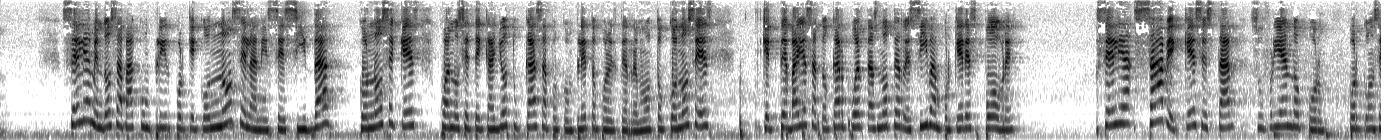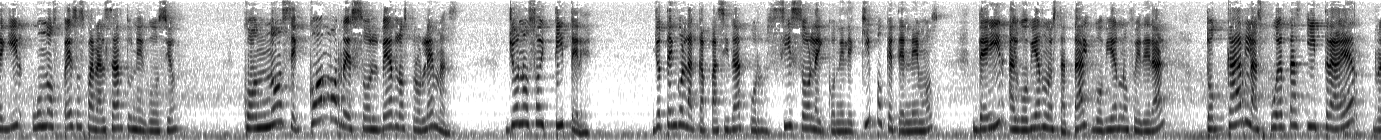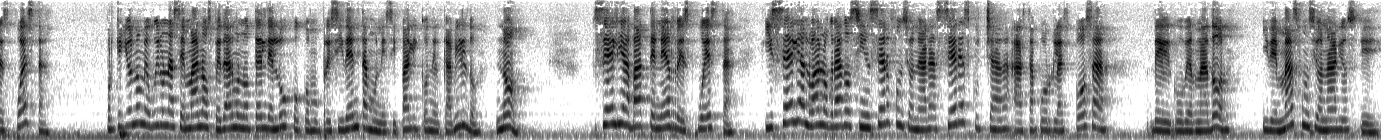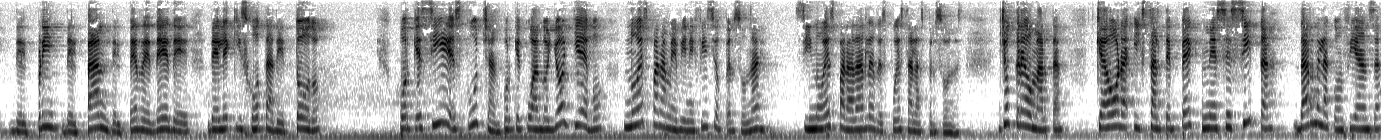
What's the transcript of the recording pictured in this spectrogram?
Celia Mendoza va a cumplir porque conoce la necesidad conoce qué es cuando se te cayó tu casa por completo por el terremoto, conoce que te vayas a tocar puertas, no te reciban porque eres pobre. Celia sabe qué es estar sufriendo por, por conseguir unos pesos para alzar tu negocio. Conoce cómo resolver los problemas. Yo no soy títere. Yo tengo la capacidad por sí sola y con el equipo que tenemos de ir al gobierno estatal, gobierno federal, tocar las puertas y traer respuesta. Porque yo no me voy a ir una semana a hospedarme en un hotel de lujo como presidenta municipal y con el cabildo. No. Celia va a tener respuesta. Y Celia lo ha logrado sin ser funcionaria, ser escuchada hasta por la esposa del gobernador y demás funcionarios eh, del PRI, del PAN, del PRD, de, del XJ, de todo, porque sí escuchan, porque cuando yo llevo no es para mi beneficio personal, sino es para darle respuesta a las personas. Yo creo, Marta, que ahora Ixtaltepec necesita darme la confianza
